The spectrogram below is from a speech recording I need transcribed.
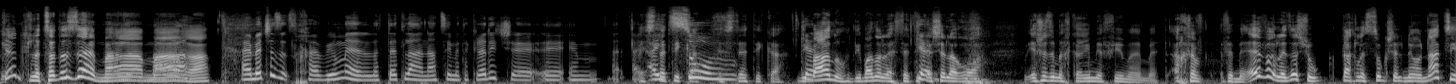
כן, של הצד הזה, מה, מה מה רע? האמת שזה, חייבים אה, לתת לנאצים את הקרדיט שהם, אסתטיקה, העיצוב, אסתטיקה. כן. דיברנו, דיברנו על האסתטיקה כן. של הרוע. יש לזה מחקרים יפים האמת. עכשיו, ומעבר לזה שהוא תכל'ס סוג של ניאו-נאצי,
